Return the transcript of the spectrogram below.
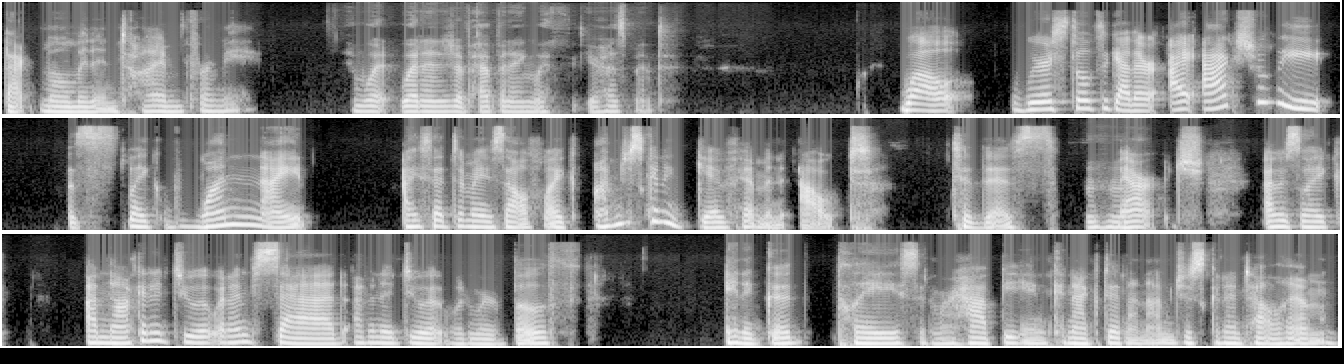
that moment in time for me. And what what ended up happening with your husband? Well, we're still together. I actually like one night I said to myself like I'm just going to give him an out to this mm-hmm. marriage. I was like I'm not going to do it when I'm sad. I'm going to do it when we're both in a good place and we're happy and connected and I'm just going to tell him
